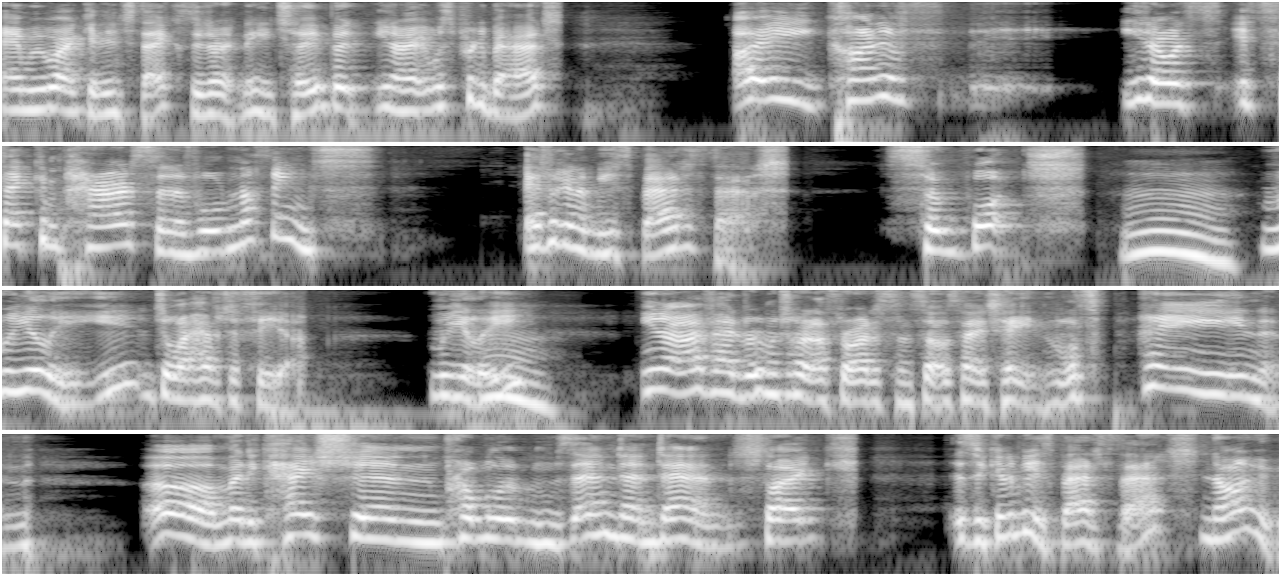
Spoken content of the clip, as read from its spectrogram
and we won't get into that because we don't need to, but you know, it was pretty bad. I kind of, you know, it's it's that comparison of well, nothing's ever going to be as bad as that. So what Mm. Really, do I have to fear? Really? Mm. You know, I've had rheumatoid arthritis since I was 18, lots of pain and, oh, medication problems and, and, and. Like, is it going to be as bad as that? No.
